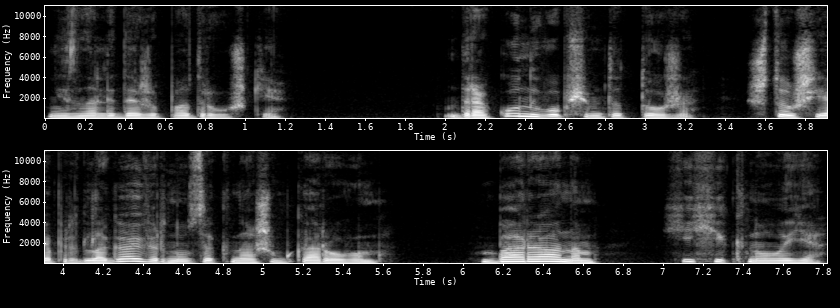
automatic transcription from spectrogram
не знали даже подружки. Драконы, в общем-то, тоже. Что ж, я предлагаю вернуться к нашим коровам. Баранам, хихикнула я.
